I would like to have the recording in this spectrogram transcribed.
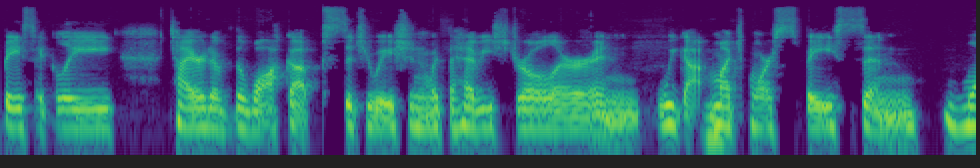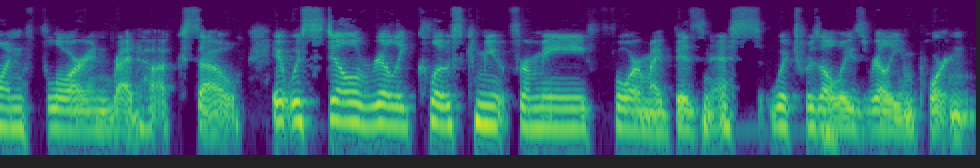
basically tired of the walk up situation with the heavy stroller and we got mm-hmm. much more space and one floor in Red Hook. So it was still really close commute for me for my business, which was mm-hmm. always really important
